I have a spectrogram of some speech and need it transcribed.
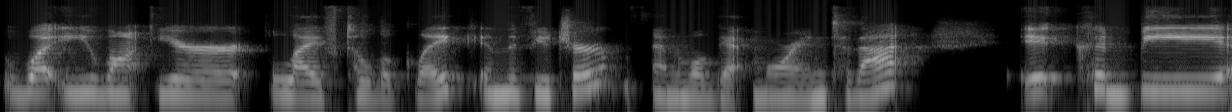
what you want your life to look like in the future and we'll get more into that. It could be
